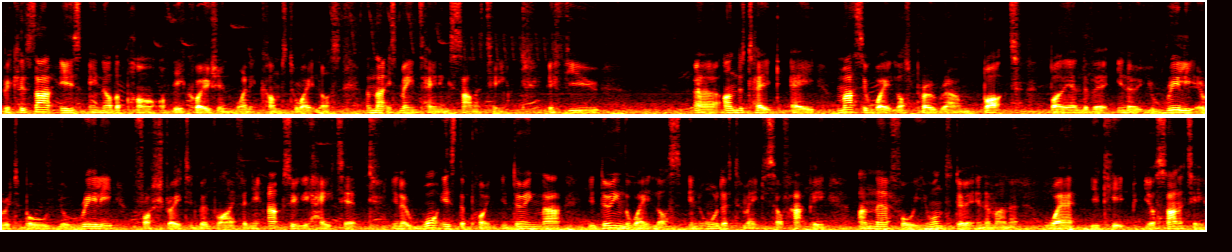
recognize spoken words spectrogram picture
because that is another part of the equation when it comes to weight loss and that is maintaining sanity. If you uh, undertake a massive weight loss program but by the end of it, you know, you're really irritable, you're really frustrated with life, and you absolutely hate it. You know, what is the point? You're doing that, you're doing the weight loss in order to make yourself happy, and therefore you want to do it in a manner where you keep your sanity.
